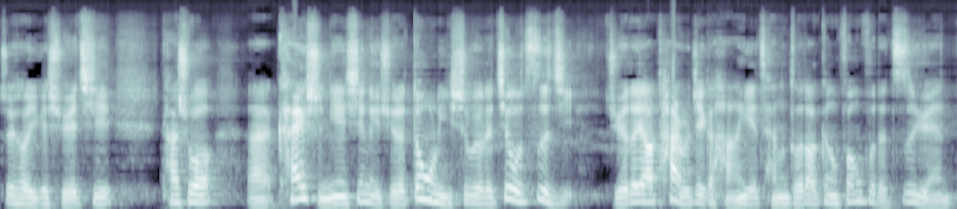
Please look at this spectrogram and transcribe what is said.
最后一个学期。他说，呃，开始念心理学的动力是为了救自己，觉得要踏入这个行业才能得到更丰富的资源，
